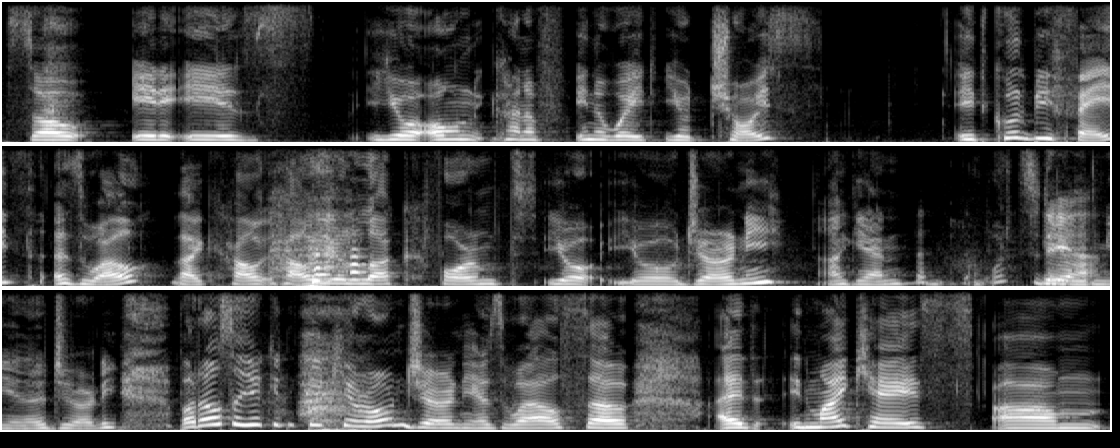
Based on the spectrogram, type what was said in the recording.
So it is your own kind of in a way your choice it could be faith as well like how, how your luck formed your your journey again what's today Yeah. with me in a journey but also you can pick your own journey as well so I, in my case um,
